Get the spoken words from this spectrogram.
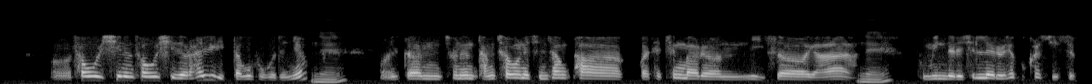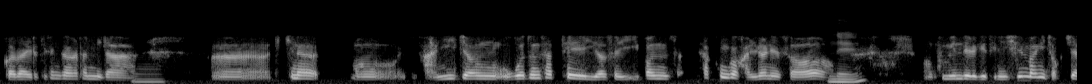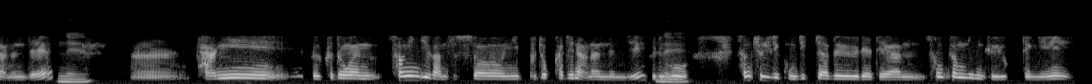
어, 서울시는 서울시대로 할 일이 있다고 보거든요. 네. 어, 일단 저는 당 차원의 진상 파악과 대책 마련이 있어야 네. 국민들의 신뢰를 회복할 수 있을 거다 이렇게 생각을 합니다. 음. 어, 특히나 뭐 안희정 오거돈 사태에 이어서 이번 사, 건과 관련해서 네. 어, 국민들에게 드린 실망이 적지 않은데 네. 어, 당이 그, 그동안 성인지 감수성이 부족하지는 않았는지 그리고 네. 선출직 공직자들에 대한 성평등 교육 등이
